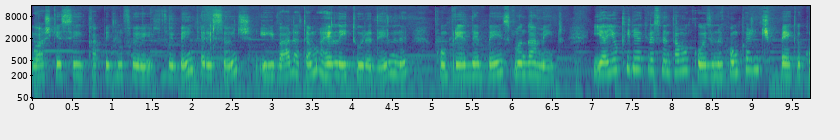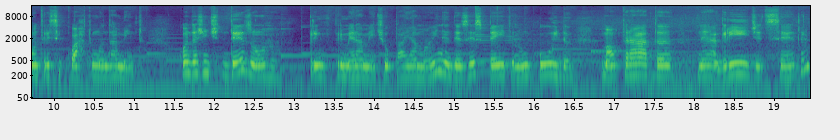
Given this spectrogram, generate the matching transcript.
Eu acho que esse capítulo foi, foi bem interessante e vale até uma releitura dele, né? Compreender bem esse mandamento. E aí eu queria acrescentar uma coisa, né? Como que a gente peca contra esse quarto mandamento? quando a gente desonra primeiramente o pai e a mãe, né, desrespeita, não cuida, maltrata, né, agride, etc.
